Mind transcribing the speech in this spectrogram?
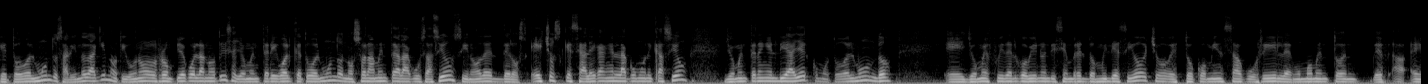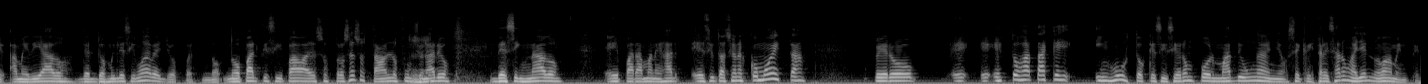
que todo el mundo, saliendo de aquí, Noti uno rompió con la noticia, yo me enteré igual que todo el mundo, no solamente de la acusación, sino de, de los hechos que se alegan en la comunicación. Yo me enteré en el día de ayer, como todo el mundo. Eh, yo me fui del gobierno en diciembre del 2018, esto comienza a ocurrir en un momento eh, a, mediados del 2019, yo pues no, no, participaba de esos procesos, estaban los funcionarios designados eh, para manejar situaciones como esta, pero estos ataques injustos que se hicieron por más de un año se cristalizaron ayer nuevamente.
